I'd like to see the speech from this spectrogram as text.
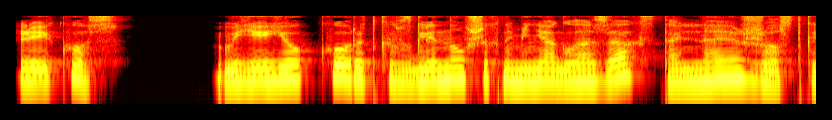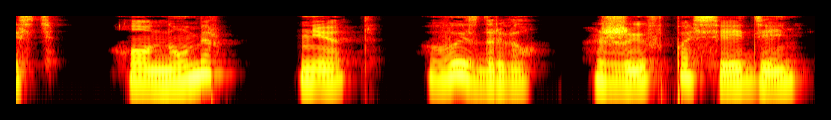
Лейкоз. В ее коротко взглянувших на меня глазах стальная жесткость. Он умер? Нет, выздоровел. Жив по сей день.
